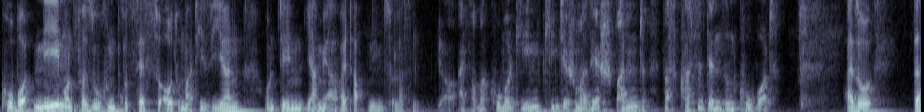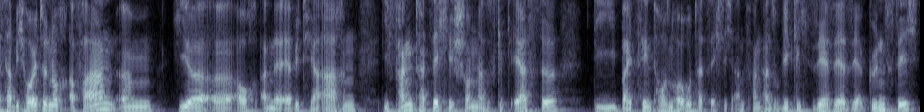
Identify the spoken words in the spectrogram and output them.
Cobot nehmen und versuchen, einen Prozess zu automatisieren und den ja mir Arbeit abnehmen zu lassen. Ja, einfach mal Cobot nehmen klingt ja schon mal sehr spannend. Was kostet denn so ein Cobot? Also, das habe ich heute noch erfahren. Ähm, hier äh, auch an der RWTH Aachen. Die fangen tatsächlich schon, also es gibt erste, die bei 10.000 Euro tatsächlich anfangen. Also wirklich sehr, sehr, sehr günstig.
